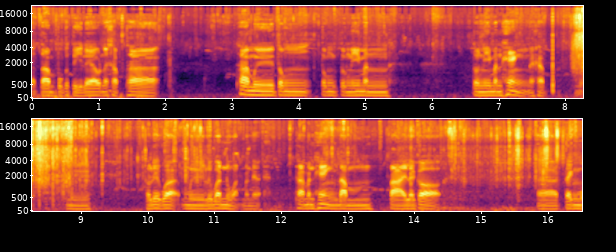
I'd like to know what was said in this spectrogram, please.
าตามปกติแล้วนะครับ ถ้าถ้ามือตรงตรงตรงนี้มันตรงนี้มันแห้งนะครับเนี่ยมือเขาเรียกว่ามือหรือว่าหนวดมันเนี่ยถ้ามันแห้งดำตายแล้วก็ แตงโม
